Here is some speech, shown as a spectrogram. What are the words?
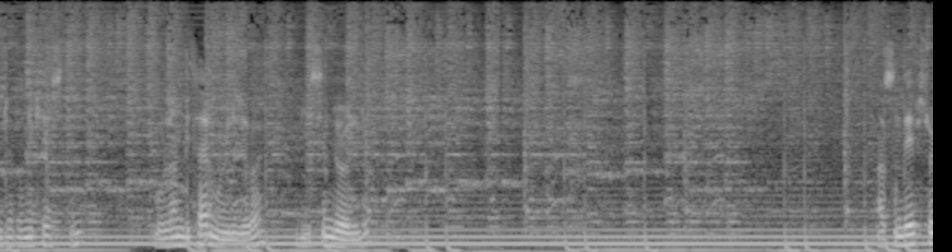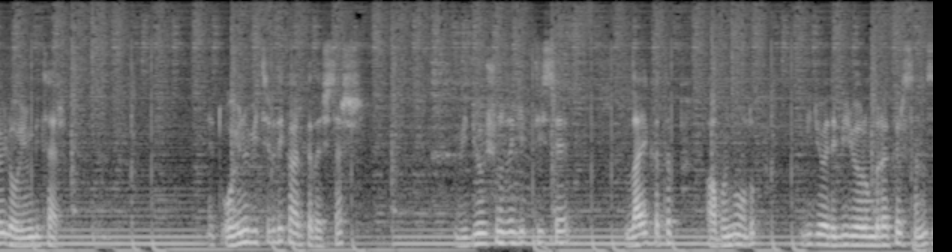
Güzel onu kestim. Buradan biter mi oyun acaba? Lee de öldü. Aslında hepsi öyle oyun biter. Evet oyunu bitirdik arkadaşlar. Video hoşunuza gittiyse like atıp abone olup videoya da bir yorum bırakırsanız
